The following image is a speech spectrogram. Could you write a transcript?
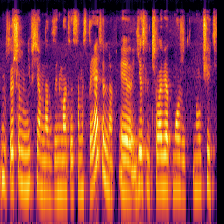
ну, совершенно не всем надо заниматься самостоятельно. И если человек может научить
